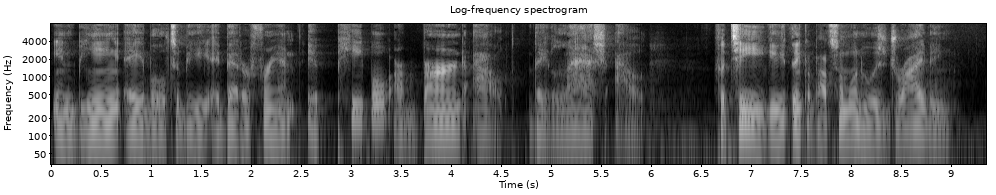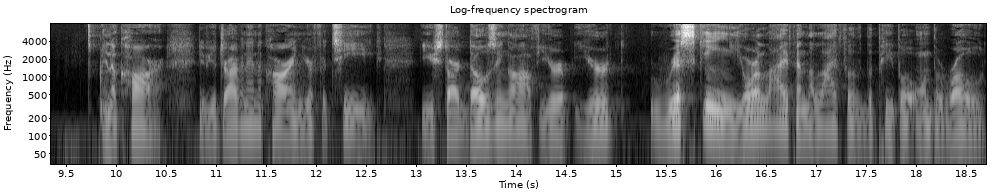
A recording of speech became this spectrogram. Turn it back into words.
in being able to be a better friend if people are burned out they lash out. Fatigue, you think about someone who is driving in a car. If you're driving in a car and you're fatigued, you start dozing off. You're you're risking your life and the life of the people on the road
